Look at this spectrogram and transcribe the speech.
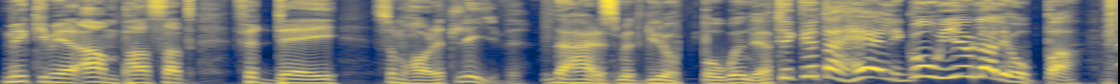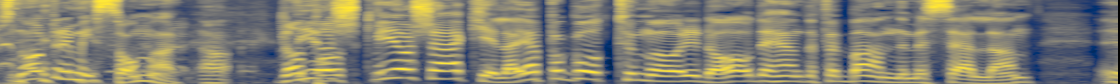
mycket mer anpassat för dig som har ett liv. Det här är som ett gruppboende. Jag tycker vi tar helg. God jul allihopa! Snart är det midsommar. Ja. Glad Vi, gör, vi gör så här killar, jag är på gott humör idag och det händer för banne med sällan. Eh,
